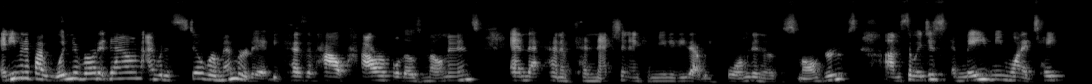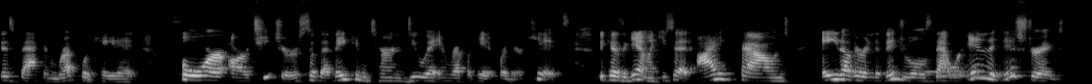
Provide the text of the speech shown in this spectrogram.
and even if I wouldn't have wrote it down, I would have still remembered it because of how powerful those moments and that kind of connection and community that we formed in those small groups. Um, so it just made me want to take this back and replicate it for our teachers so that they can turn do it and replicate it for their kids because again like you said i found eight other individuals that were in the district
